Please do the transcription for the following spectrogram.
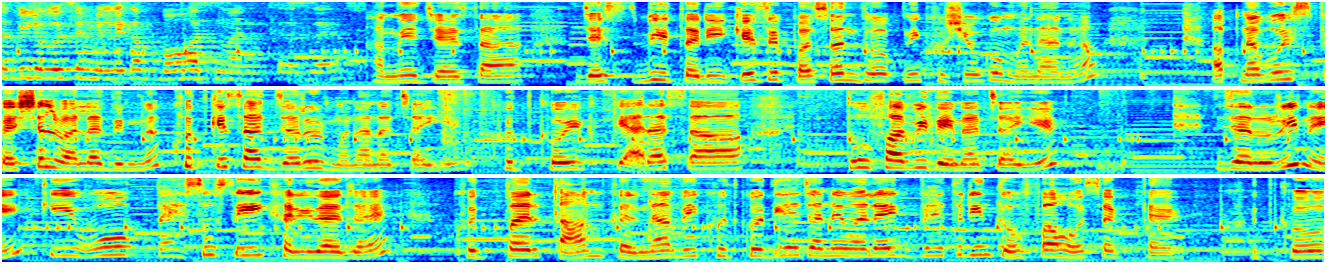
सभी लोगों से मिलने का बहुत मन कर रहा है। हमें जैसा, जिस भी तरीके से पसंद हो अपनी खुशियों को मनाना, अपना वो स्पेशल वाला दिन ना खुद के साथ ज़रूर मनाना चाहिए। खुद को एक प्यारा सा तोहफा भी देना चाहिए। ज़रूरी नहीं कि वो पैसों से ही ख़रीदा जाए। खुद पर काम करना भी खुद को दिया जाने वाला एक बेहतरीन तोहफा हो सकता है। खुद को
